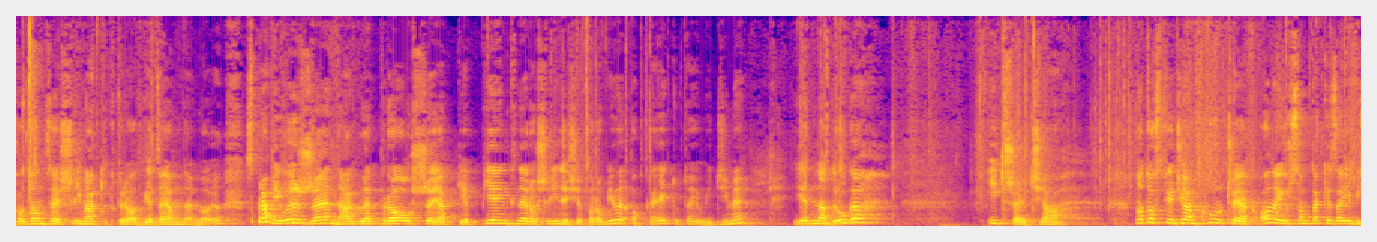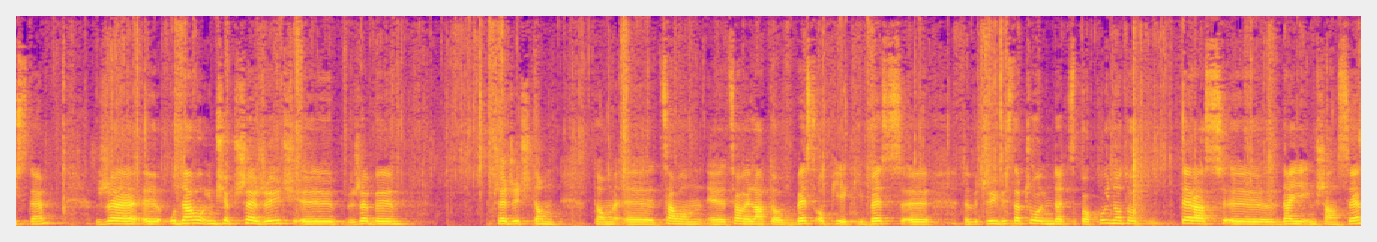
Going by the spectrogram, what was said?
chodzące ślimaki, które odwiedzają, na- sprawiły, że nagle, proszę, jakie piękne rośliny się porobiły. Ok, tutaj widzimy. Jedna, druga i trzecia. No to stwierdziłam, kurczę, jak one już są takie zajebiste, że y, udało im się przeżyć, y, żeby przeżyć tą, tą y, całą, całe lato bez opieki, bez, czyli wystarczyło im dać spokój, no to teraz daję im szansę.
